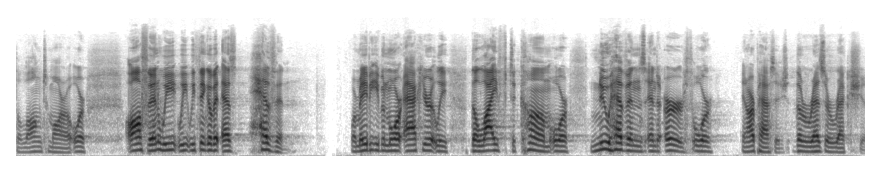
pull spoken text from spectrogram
The long tomorrow. Or often we, we, we think of it as heaven, or maybe even more accurately, the life to come, or new heavens and earth, or in our passage, the resurrection.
